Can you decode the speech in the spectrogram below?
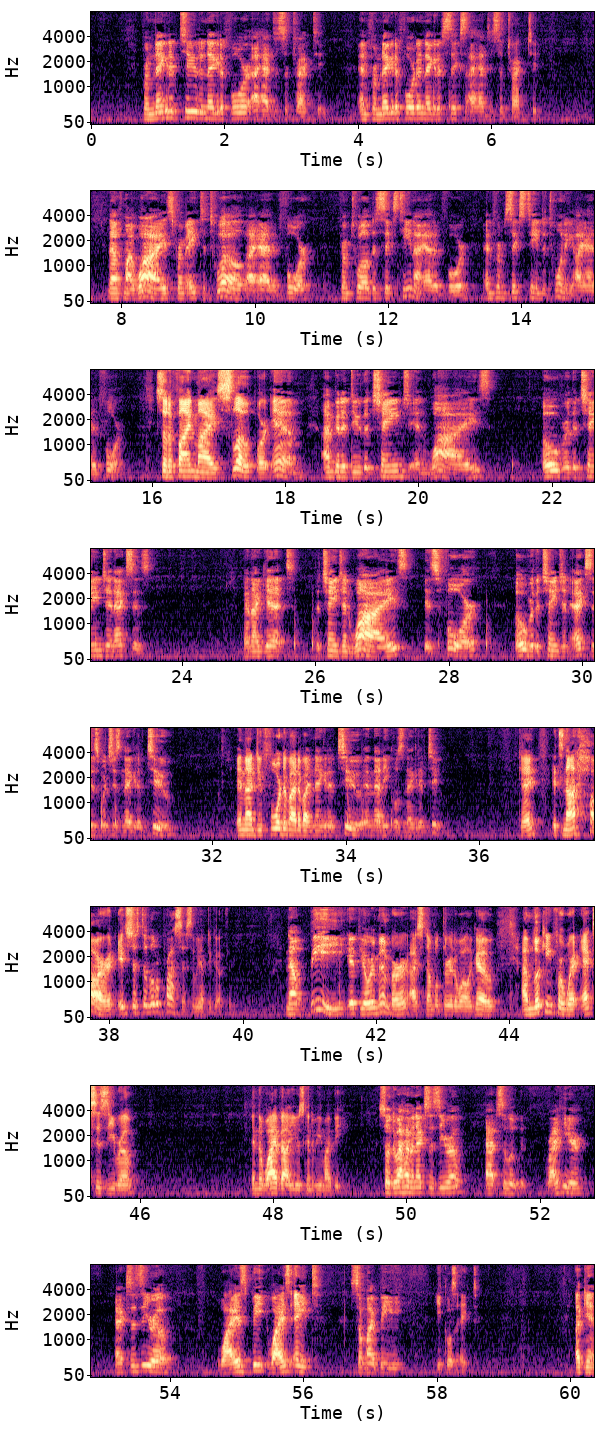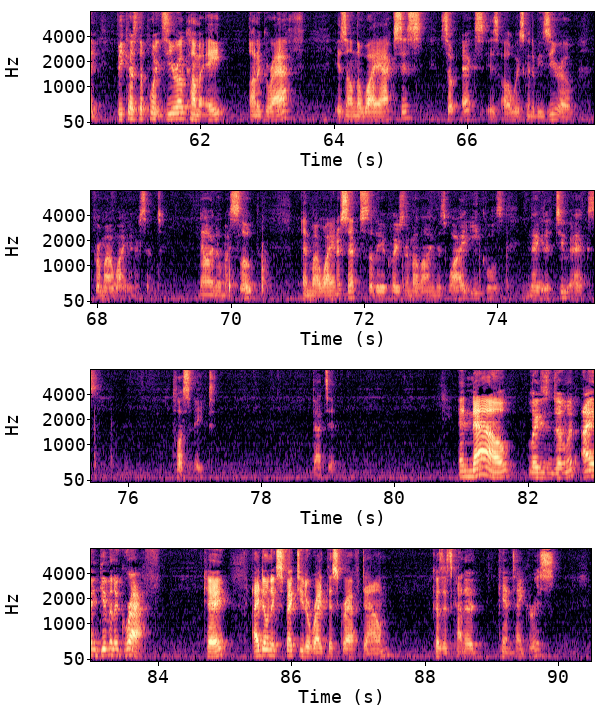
From negative 2 to negative 4, I had to subtract 2. And from negative 4 to negative 6, I had to subtract 2. Now, if my y's from 8 to 12, I added 4. From 12 to 16, I added 4. And from 16 to 20, I added 4. So to find my slope, or m, I'm going to do the change in y's over the change in x's. And I get the change in y's is 4 over the change in x's, which is negative 2. And I do 4 divided by negative 2, and that equals negative 2. Okay? It's not hard, it's just a little process that we have to go through. Now, b, if you'll remember, I stumbled through it a while ago, I'm looking for where x is 0, and the y value is going to be my b. So do I have an x is 0? Absolutely. Right here, x is 0, y is b, y is 8, so my b equals 8. Again, because the point 0 comma 8 on a graph is on the y-axis, so x is always going to be 0 for my y-intercept. Now I know my slope and my y-intercept, so the equation of my line is y equals negative 2x plus 8. That's it. And now, ladies and gentlemen, I am given a graph. Okay? I don't expect you to write this graph down because it's kind of cantankerous,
